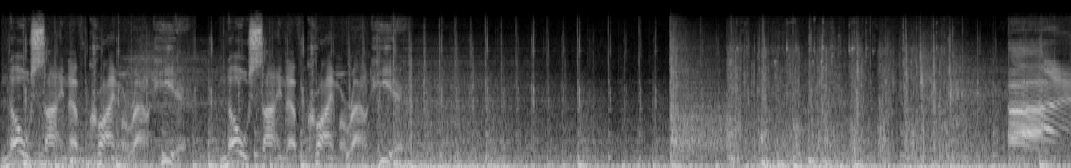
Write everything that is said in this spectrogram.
No sign of crime around here. No sign of crime around here. Ah!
